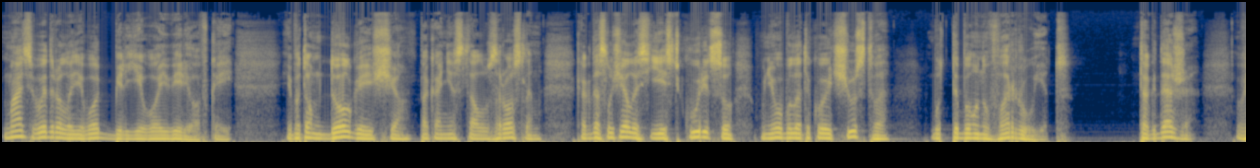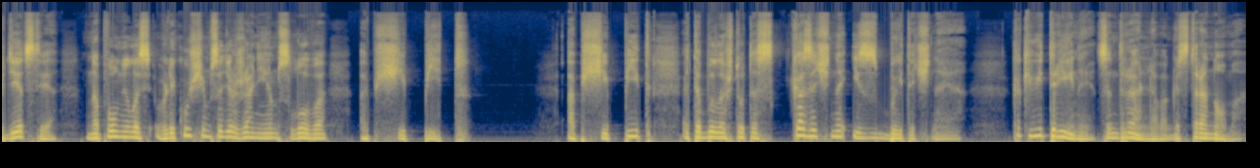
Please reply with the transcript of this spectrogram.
Мать выдрала его бельевой веревкой. И потом долго еще, пока не стал взрослым, когда случалось есть курицу, у него было такое чувство, будто бы он ворует. Тогда же, в детстве, наполнилось влекущим содержанием слова «общепит». общепит — это было что-то сказочно избыточное, как витрины центрального гастронома.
